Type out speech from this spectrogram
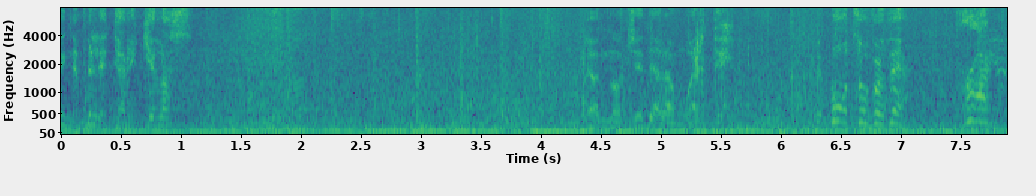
Letting the military kill us. La noche de la muerte. The boat's over there. Run!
